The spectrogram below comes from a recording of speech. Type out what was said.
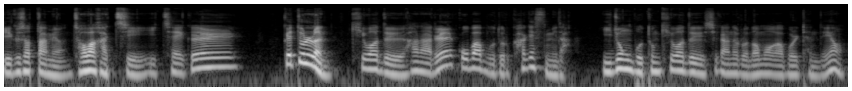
읽으셨다면 저와 같이 이 책을 꿰뚫는 키워드 하나를 꼽아보도록 하겠습니다. 이종 보통 키워드 시간으로 넘어가 볼 텐데요.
